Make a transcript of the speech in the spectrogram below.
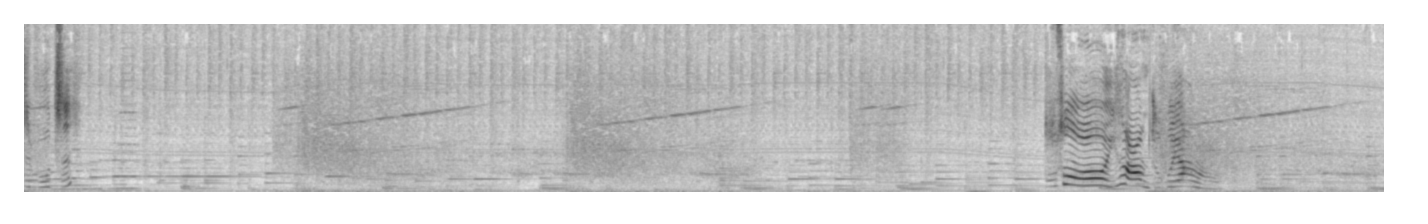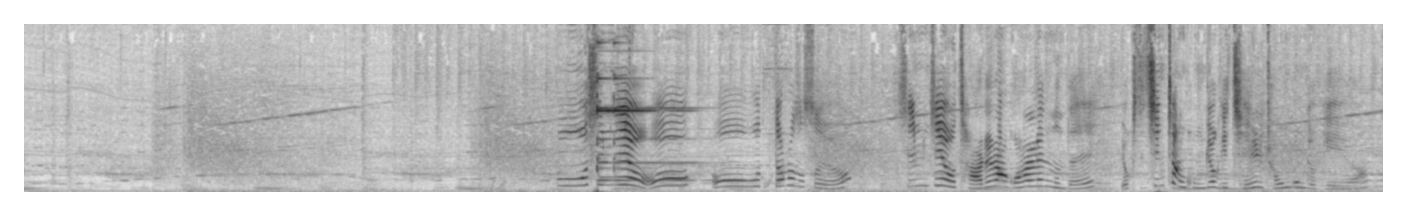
씨, 뭐지? 무서워. 이 사람 누구야? 오 심지어 오, 오 떨어졌어요. 심지어 잘해라고 할랬는데 역시 칭찬 공격이 제일 좋은 공격이에요.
